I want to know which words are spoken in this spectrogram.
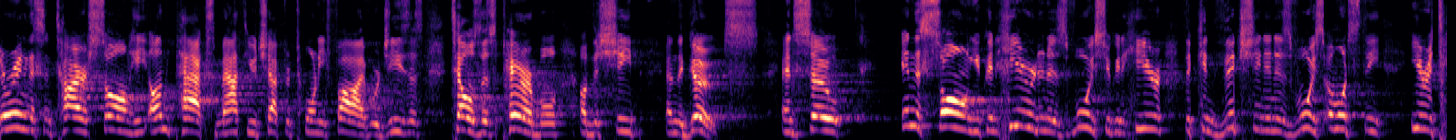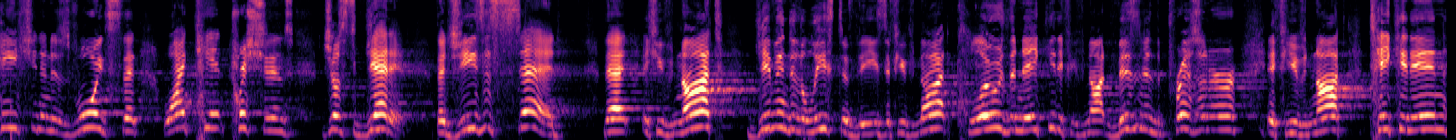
during this entire song, he unpacks Matthew chapter 25, where Jesus tells this parable of the sheep and the goats. And so in the song, you can hear it in his voice. You can hear the conviction in his voice, almost the irritation in his voice that why can't Christians just get it? That Jesus said that if you've not given to the least of these, if you've not clothed the naked, if you've not visited the prisoner, if you've not taken in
